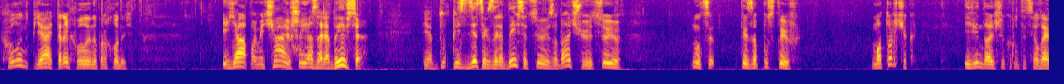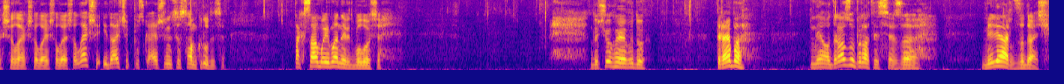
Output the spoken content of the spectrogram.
Хвилин 5, 3 хвилини проходить. І я помічаю, що я зарядився. Я піздець як зарядився цією задачею, цією. Ну, це ти запустив моторчик, і він далі крутиться легше, легше, легше, легше, легше, і далі пускаєш, він все сам крутиться. Так само і в мене відбулося. До чого я веду? Треба не одразу братися за мільярд задач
